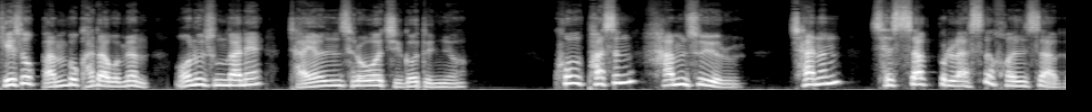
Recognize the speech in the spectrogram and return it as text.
계속 반복하다 보면 어느 순간에 자연스러워지거든요. 콩팥은 함수율, 차는 새싹 플러스 헌싹,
